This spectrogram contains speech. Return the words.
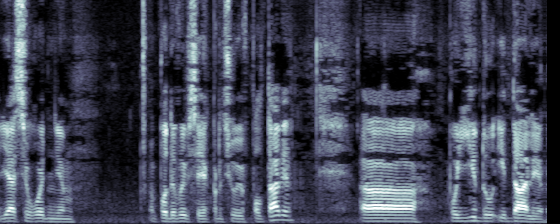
Я сьогодні подивився, як працює в Полтаві. Поїду і далі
